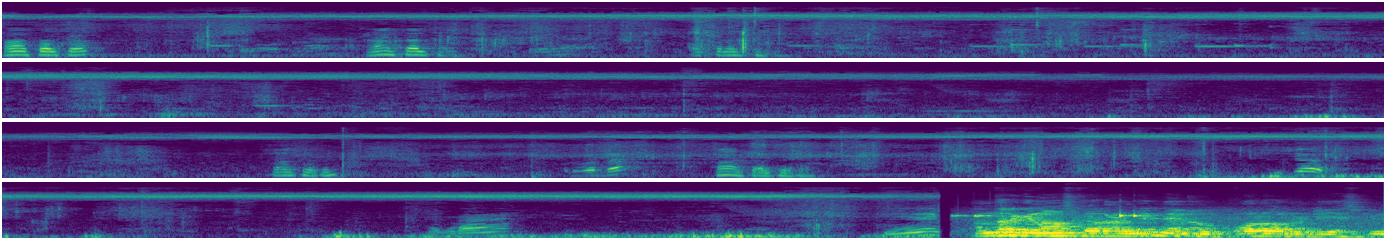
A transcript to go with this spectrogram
చాలు సార్ చాలు సార్ ఒక్క నిమిషం. చాలు సార్ చాలు సార్ అందరికీ నమస్కారం అండి. నేను పోలవరం డిఎస్పీ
